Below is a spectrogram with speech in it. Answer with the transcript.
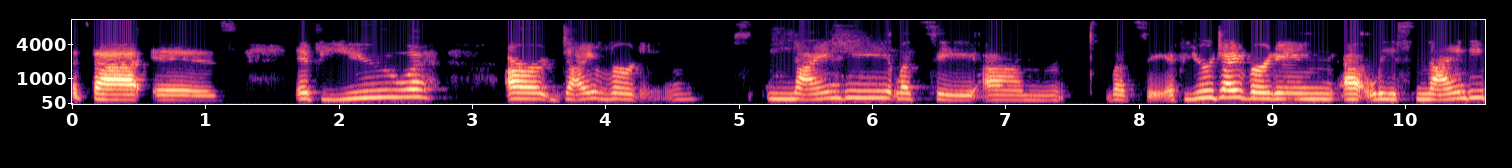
that that is if you are diverting 90, let's see, um, let's see, if you're diverting at least 90%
